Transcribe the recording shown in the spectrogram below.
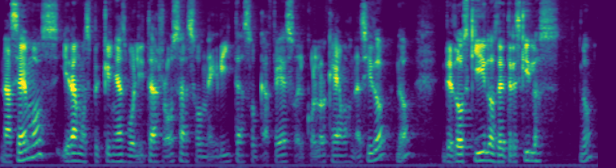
Nacemos y éramos pequeñas bolitas rosas o negritas o cafés o el color que hayamos nacido, ¿no? De dos kilos, de tres kilos, ¿no?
